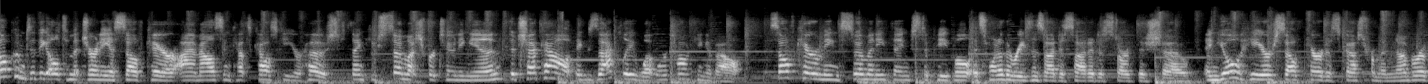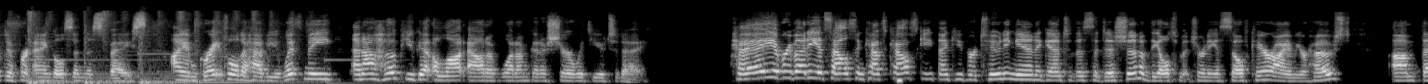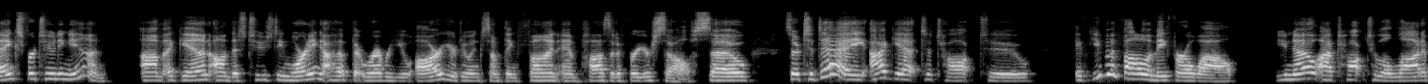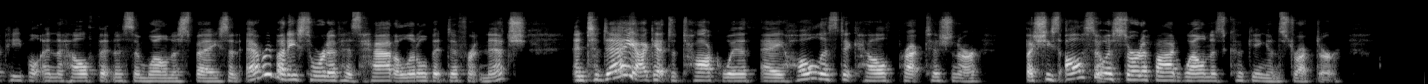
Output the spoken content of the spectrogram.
Welcome to the Ultimate Journey of Self Care. I am Allison Katzkowski, your host. Thank you so much for tuning in to check out exactly what we're talking about. Self care means so many things to people. It's one of the reasons I decided to start this show. And you'll hear self care discussed from a number of different angles in this space. I am grateful to have you with me, and I hope you get a lot out of what I'm going to share with you today. Hey, everybody, it's Allison Katzkowski. Thank you for tuning in again to this edition of the Ultimate Journey of Self Care. I am your host. Um, thanks for tuning in um, again on this Tuesday morning. I hope that wherever you are, you're doing something fun and positive for yourself. So, so today I get to talk to. If you've been following me for a while, you know I've talked to a lot of people in the health, fitness, and wellness space, and everybody sort of has had a little bit different niche. And today I get to talk with a holistic health practitioner, but she's also a certified wellness cooking instructor.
